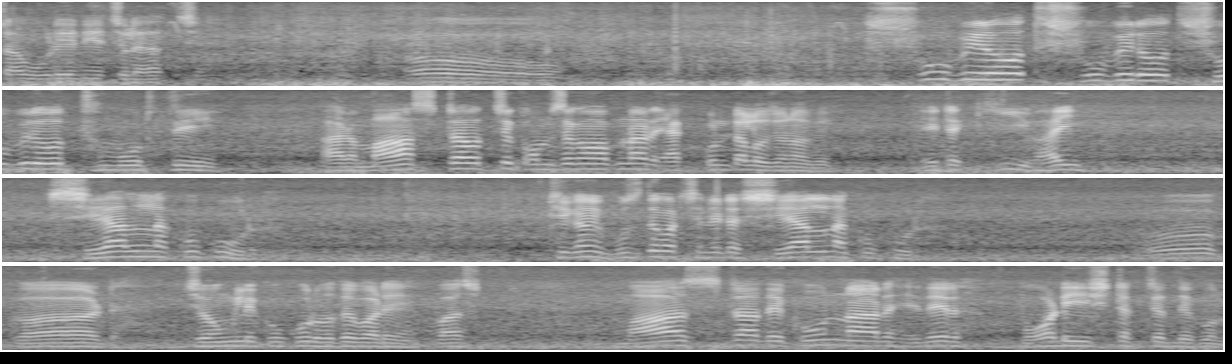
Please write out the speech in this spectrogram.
সব উড়িয়ে নিয়ে চলে যাচ্ছে। ও, সুবিরোধ সুবিরোধ সুবিরোধ মূর্তি। আর মাছটা হচ্ছে কমসে কম আপনার এক কুইন্টাল ওজন হবে। এটা কি ভাই? শিয়াল না কুকুর? ঠিক আমি বুঝতে পারছি এটা শিয়াল না কুকুর? ও গড, জঙ্গলি কুকুর হতে পারে। বাস মাছটা দেখুন আর এদের বডি স্ট্রাকচার দেখুন।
